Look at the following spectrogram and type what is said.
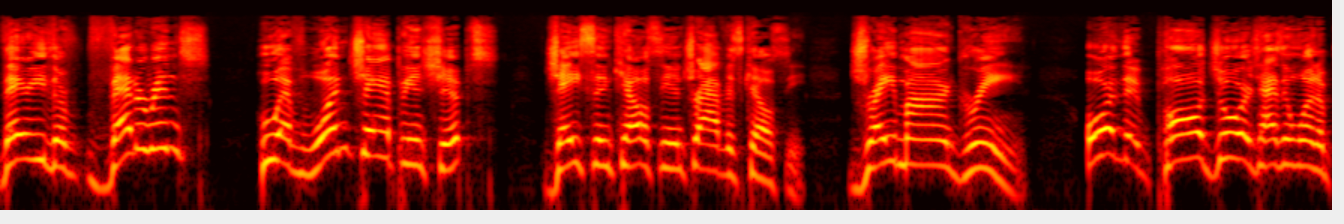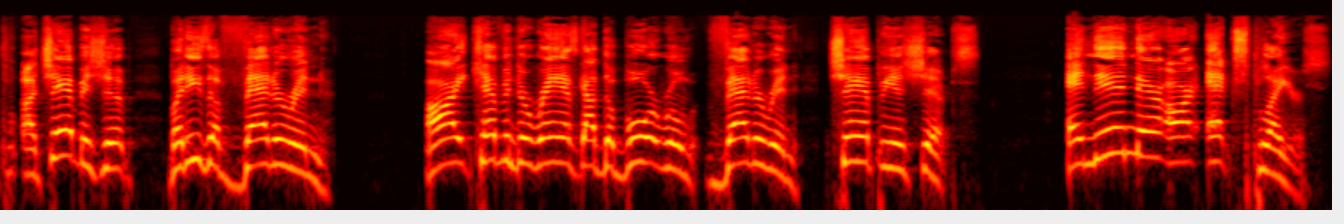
They're either veterans who have won championships, Jason Kelce and Travis Kelce, Draymond Green, or that Paul George hasn't won a, a championship, but he's a veteran. All right, Kevin Durant's got the boardroom, veteran championships. And then there are ex players,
